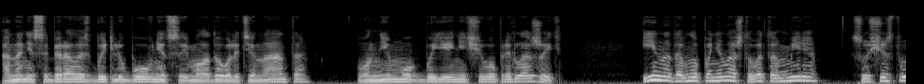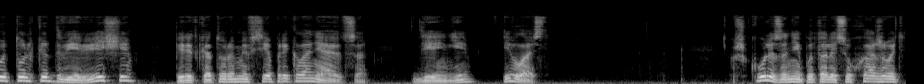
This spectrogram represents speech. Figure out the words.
Она не собиралась быть любовницей молодого лейтенанта, он не мог бы ей ничего предложить. Инна давно поняла, что в этом мире существуют только две вещи, перед которыми все преклоняются — деньги и власть. В школе за ней пытались ухаживать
